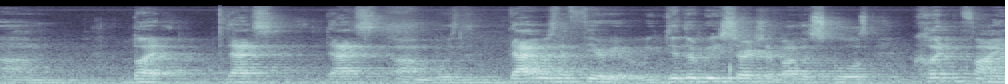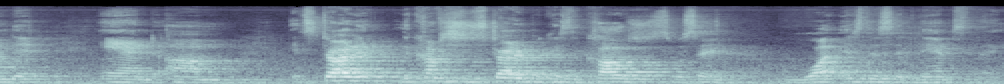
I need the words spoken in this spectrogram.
Um, but that's, that's, um, was, the- that was the theory. We did the research of other schools, couldn't find it, and, um, it started, the conversation started because the colleges were saying, what is this advanced thing?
